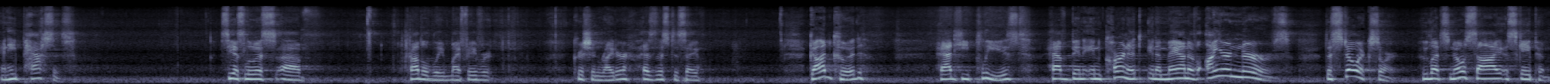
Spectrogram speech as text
and he passes. C.S. Lewis, uh, probably my favorite Christian writer, has this to say God could, had he pleased, have been incarnate in a man of iron nerves, the Stoic sort, who lets no sigh escape him.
